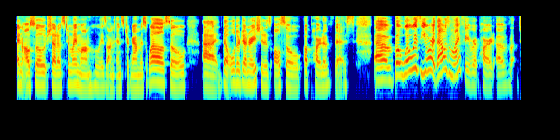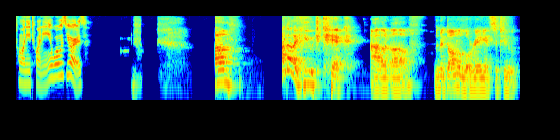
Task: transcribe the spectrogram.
and also shout outs to my mom who is on instagram as well. So uh, the older generation is also a part of this. Uh, but what was your that was my favorite part of 2020 what was yours? Um i got a huge kick out of the Macdonald Laurier Institute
